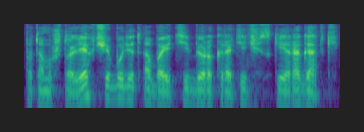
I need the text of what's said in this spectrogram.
потому что легче будет обойти бюрократические рогатки.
